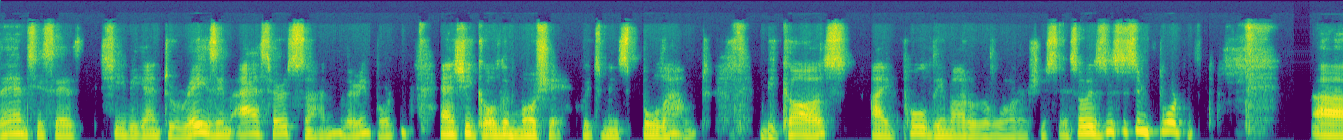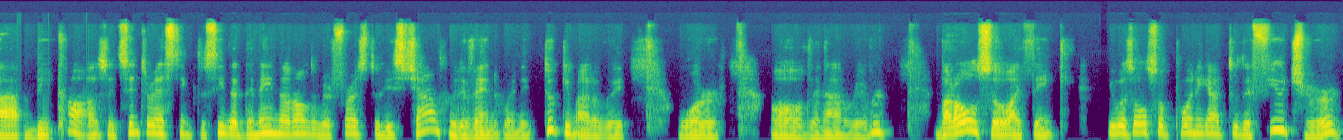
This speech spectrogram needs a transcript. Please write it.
then she says, she began to raise him as her son, very important, and she called him Moshe, which means pull out, because I pulled him out of the water, she says. So this is important uh, because it's interesting to see that the name not only refers to his childhood event when it took him out of the water of the Nile River, but also, I think, he was also pointing out to the future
